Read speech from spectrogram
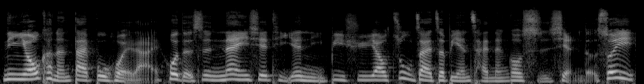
你有可能带不回来，或者是那一些体验你必须要住在这边才能够实现的。所以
